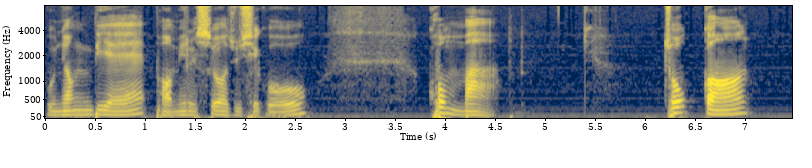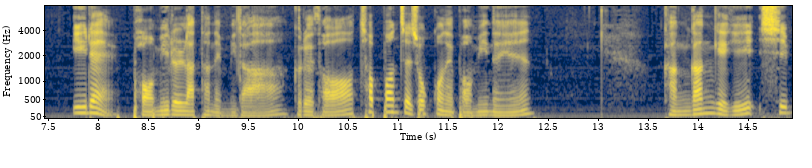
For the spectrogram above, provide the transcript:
운영비의 범위를 씌워주시고 콤마 조건 1의 범위를 나타냅니다. 그래서 첫 번째 조건의 범위는 관광객이 10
